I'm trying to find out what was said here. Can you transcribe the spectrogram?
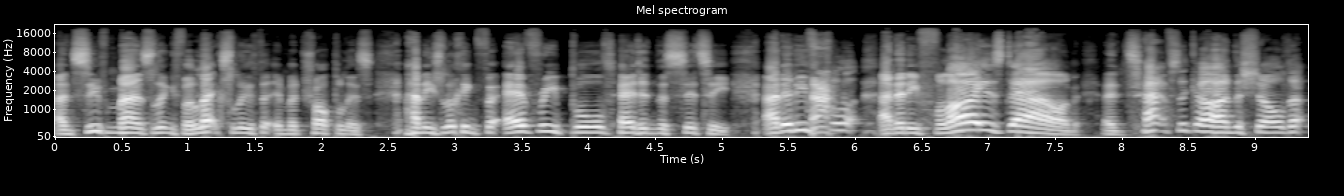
and Superman's looking for Lex Luthor in Metropolis, and he's looking for every bald head in the city. And then he fl- and then he flies down and taps a guy on the shoulder,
